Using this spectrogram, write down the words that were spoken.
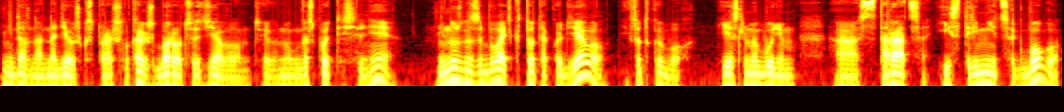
Недавно одна девушка спрашивала, как же бороться с дьяволом? Я ну, Господь, ты сильнее. Не нужно забывать, кто такой дьявол и кто такой Бог. Если мы будем а, стараться и стремиться к Богу,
